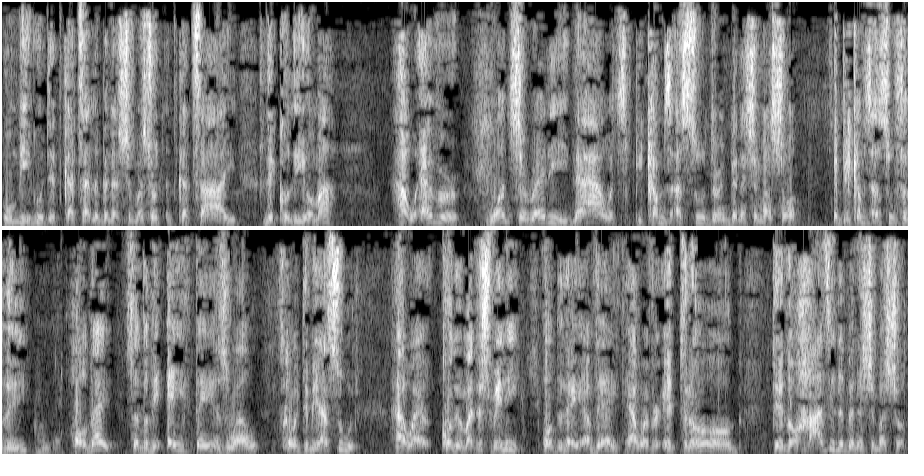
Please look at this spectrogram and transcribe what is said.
Umigud it katzai le ben hashemashot it katzai le koliyoma. However, once already now it becomes asur during ben hashemashot, it becomes asur for the whole day. So for the eighth day as well, it's going to be asur. However, all the day of the eighth. However, etrog le ben hashemashot.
